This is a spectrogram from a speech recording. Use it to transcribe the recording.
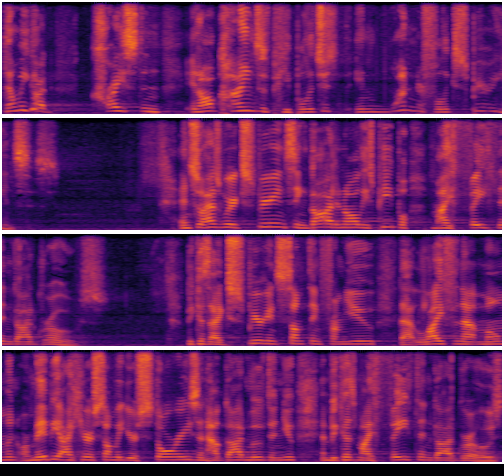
then we got Christ in, in all kinds of people. It's just in wonderful experiences. And so, as we're experiencing God and all these people, my faith in God grows because I experienced something from you, that life in that moment, or maybe I hear some of your stories and how God moved in you, and because my faith in God grows,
